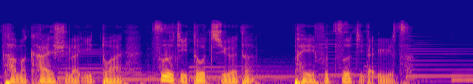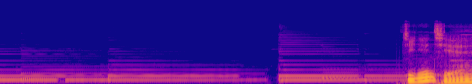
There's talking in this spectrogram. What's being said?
他们开始了一段自己都觉得佩服自己的日子。几年前，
